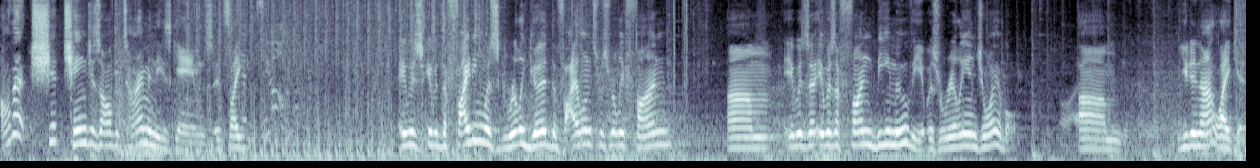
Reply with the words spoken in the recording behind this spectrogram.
all that shit changes all the time in these games. It's like it was it was the fighting was really good. The violence was really fun. Um, it was a, it was a fun B movie. It was really enjoyable. Um, you did not like it.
